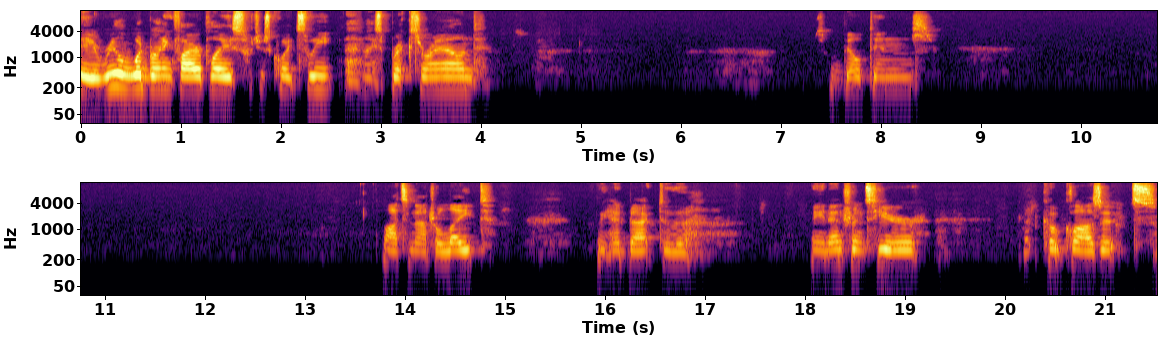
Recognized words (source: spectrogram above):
a real wood-burning fireplace, which is quite sweet. Nice bricks around. Some built-ins. Lots of natural light. We head back to the main entrance here. Got coat closets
